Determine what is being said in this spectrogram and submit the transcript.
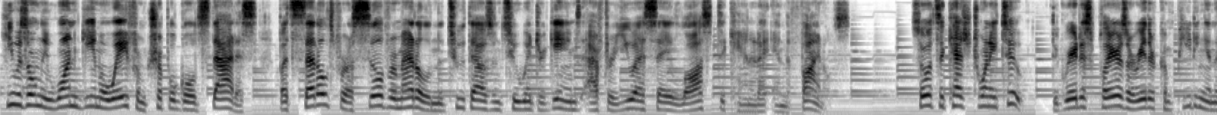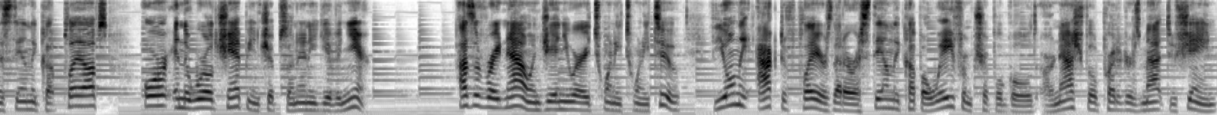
He was only one game away from triple gold status, but settled for a silver medal in the 2002 Winter Games after USA lost to Canada in the finals. So it's a catch 22. The greatest players are either competing in the Stanley Cup playoffs or in the World Championships on any given year. As of right now, in January 2022, the only active players that are a Stanley Cup away from triple gold are Nashville Predators' Matt Duchene,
